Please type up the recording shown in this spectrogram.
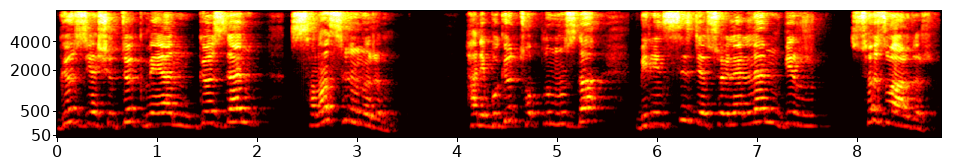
gözyaşı dökmeyen gözden sana sığınırım. Hani bugün toplumumuzda bilinçsizce söylenilen bir söz vardır.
